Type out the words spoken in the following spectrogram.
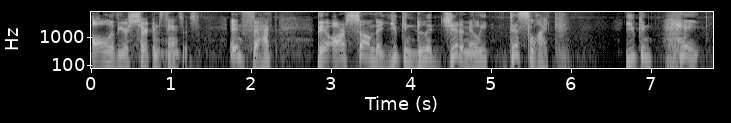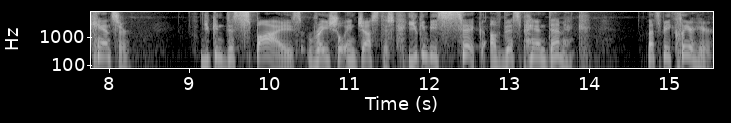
all of your circumstances. In fact, there are some that you can legitimately dislike. You can hate cancer. You can despise racial injustice. You can be sick of this pandemic. Let's be clear here.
